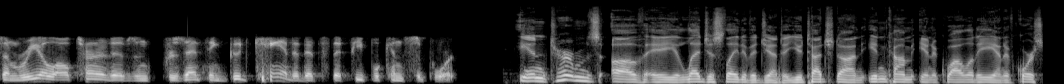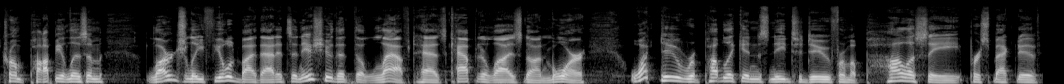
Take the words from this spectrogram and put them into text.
some real alternatives and presenting good candidates that people can support. In terms of a legislative agenda, you touched on income inequality and, of course, Trump populism, largely fueled by that. It's an issue that the left has capitalized on more. What do Republicans need to do from a policy perspective,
